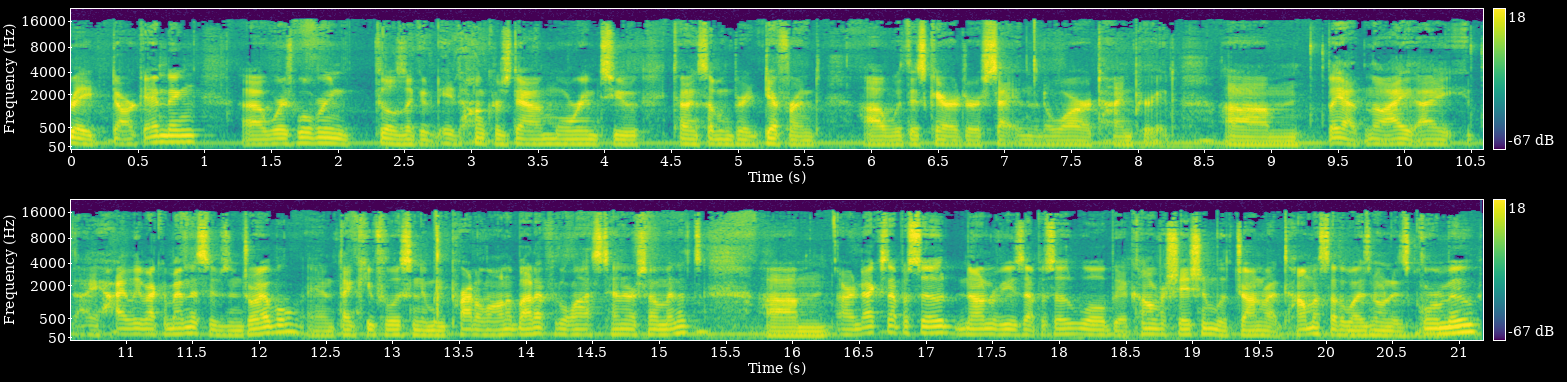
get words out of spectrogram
great dark ending, uh, whereas Wolverine feels like it, it, hunkers down more into telling something very different uh, with this character set in the noir time period. Um, but yeah, no, I, I, I, highly recommend this. It was enjoyable, and thank you for listening We prattle on about it for the last 10 or so minutes. Um, our next episode, non reviews episode, will be a conversation with John Rhett Thomas, otherwise known as Gormu,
